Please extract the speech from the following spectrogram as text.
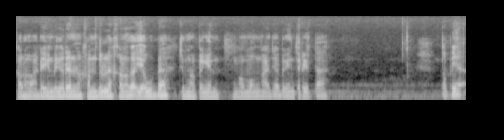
kalau ada yang dengerin alhamdulillah kalau nggak ya udah cuma pengen ngomong aja pengen cerita. Tapi ya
